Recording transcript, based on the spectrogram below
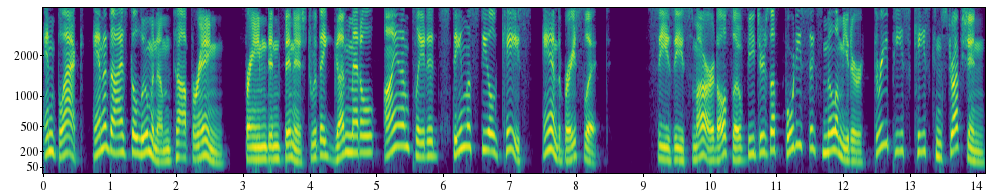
and black anodized aluminum top ring, framed and finished with a gunmetal ion plated stainless steel case and bracelet. CZ Smart also features a 46mm three piece case construction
